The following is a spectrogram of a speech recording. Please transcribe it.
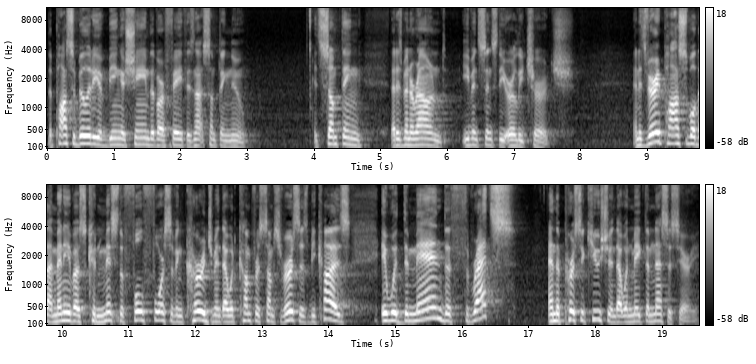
The possibility of being ashamed of our faith is not something new. It's something that has been around even since the early church. And it's very possible that many of us could miss the full force of encouragement that would come for some verses because it would demand the threats and the persecution that would make them necessary.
